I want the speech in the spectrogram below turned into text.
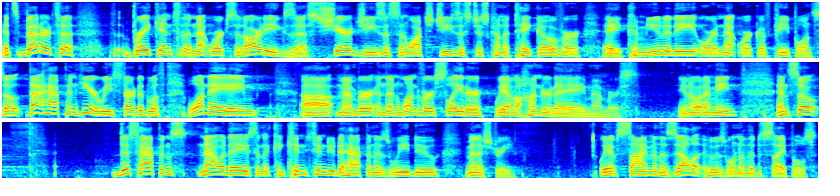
It's better to break into the networks that already exist, share Jesus and watch Jesus just kind of take over a community or a network of people. And so that happened here. We started with one AA uh, member and then one verse later we have 100 AA members. You know what I mean? And so this happens nowadays and it can continue to happen as we do ministry. We have Simon the Zealot, who is one of the disciples.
